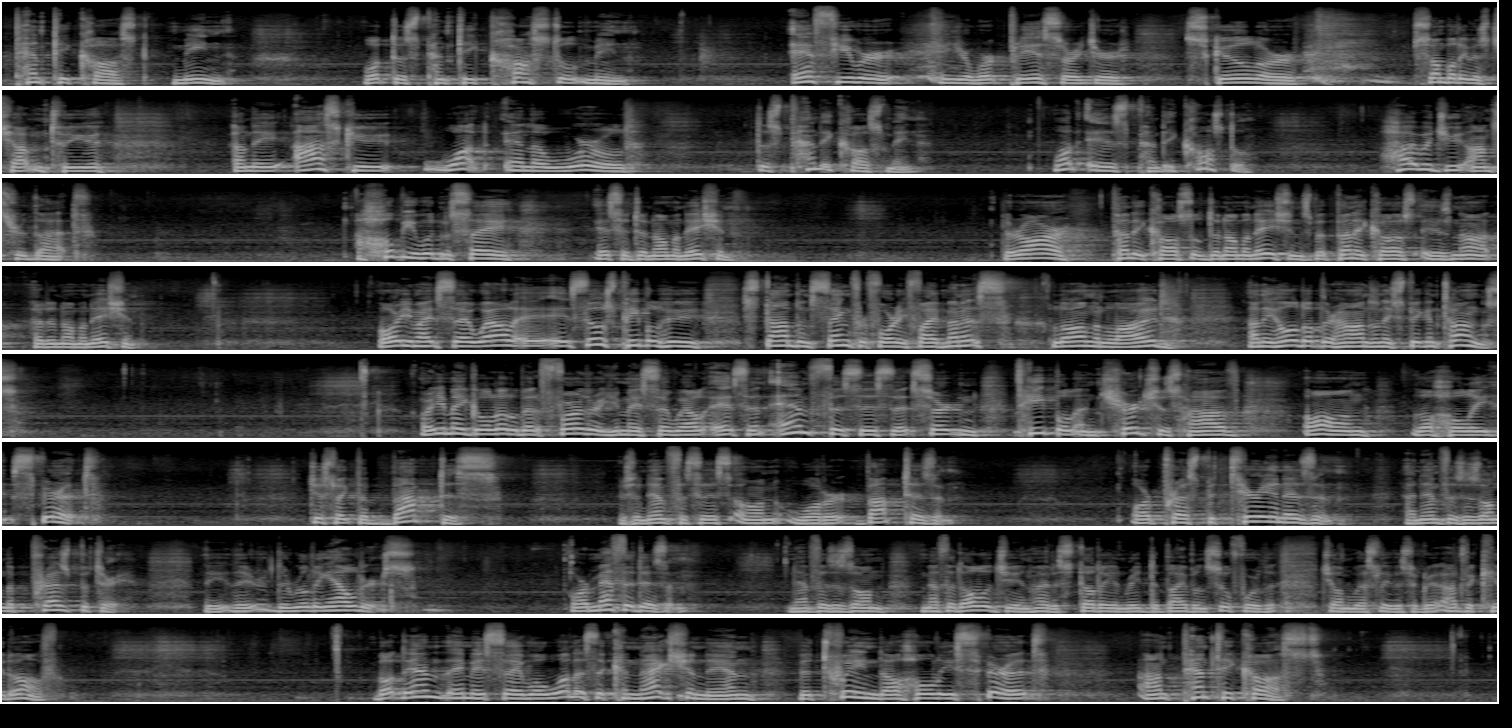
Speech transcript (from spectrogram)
Pentecost mean? What does Pentecostal mean? If you were in your workplace or at your school or somebody was chatting to you and they ask you, What in the world does Pentecost mean? What is Pentecostal? How would you answer that? I hope you wouldn't say it's a denomination. There are Pentecostal denominations, but Pentecost is not a denomination. Or you might say, well, it's those people who stand and sing for 45 minutes, long and loud, and they hold up their hands and they speak in tongues. Or you may go a little bit further. You may say, well, it's an emphasis that certain people and churches have on the Holy Spirit. Just like the Baptists, there's an emphasis on water baptism. Or Presbyterianism, an emphasis on the presbytery, the, the, the ruling elders. Or Methodism, an emphasis on methodology and how to study and read the Bible and so forth that John Wesley was a great advocate of. But then they may say, well, what is the connection then between the Holy Spirit and Pentecost?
